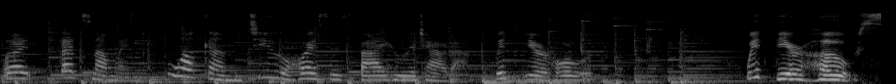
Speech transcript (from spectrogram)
What? That's not my name. Welcome to Horses by Hula Chowdown with your ho with your host.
